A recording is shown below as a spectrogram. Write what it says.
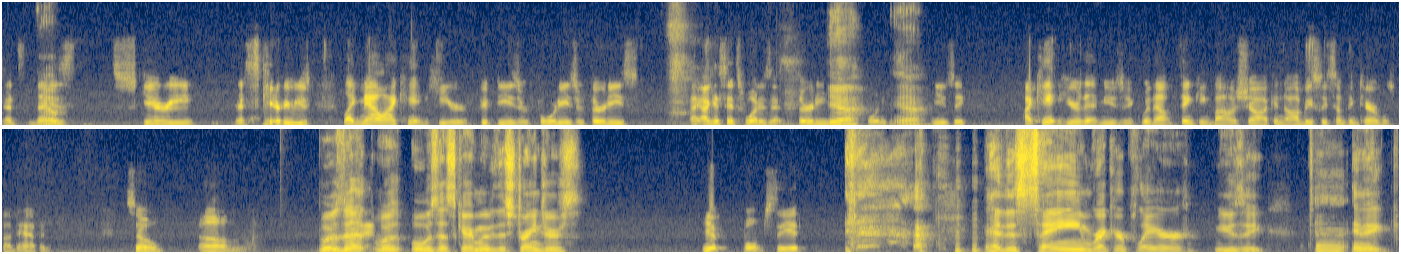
That's that Yep. is scary. That's scary music. Like now, I can't hear 50s or 40s or 30s. I, I guess it's what is that 30s? yeah, 20 yeah. music. I can't hear that music without thinking Bioshock and obviously something terrible is about to happen. So, um, What was that? What, what was that scary movie, The Strangers? yep, won't see it. It had the same record player music, dun, and it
